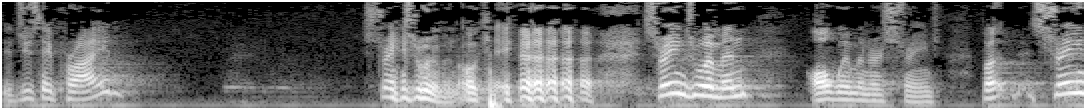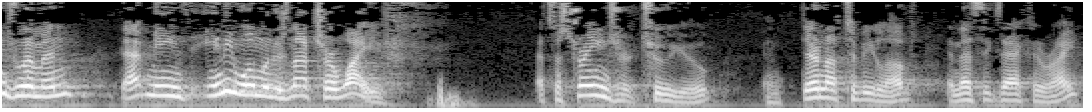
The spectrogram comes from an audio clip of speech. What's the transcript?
Did you say pride? Strange women. Okay. strange women. All women are strange. But strange women, that means any woman who's not your wife. That's a stranger to you, and they're not to be loved, and that's exactly right.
